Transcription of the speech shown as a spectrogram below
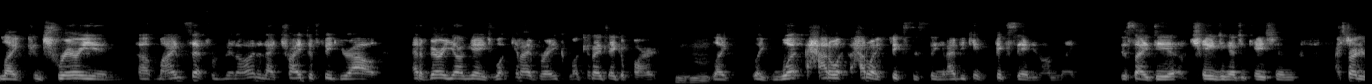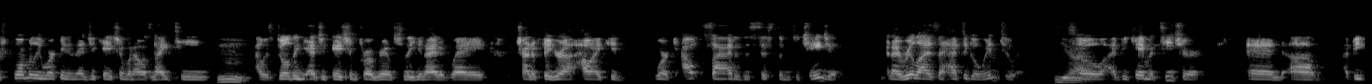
like contrarian uh, mindset from then on, and I tried to figure out at a very young age what can I break, what can I take apart, mm-hmm. like like what how do I how do I fix this thing, and I became fixated on like this idea of changing education I started formally working in education when I was 19. Mm. I was building education programs for the United Way, trying to figure out how I could work outside of the system to change it. And I realized I had to go into it. Yeah. So I became a teacher, and um, I, be,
